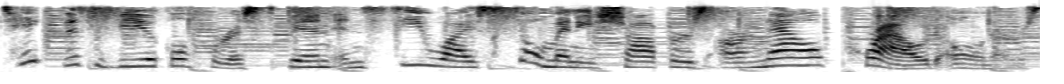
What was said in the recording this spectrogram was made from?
Take this vehicle for a spin and see why so many shoppers are now proud owners.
